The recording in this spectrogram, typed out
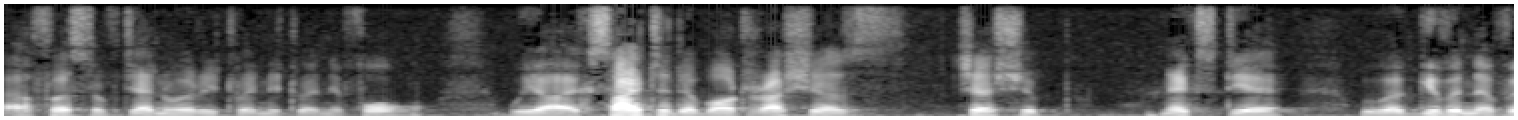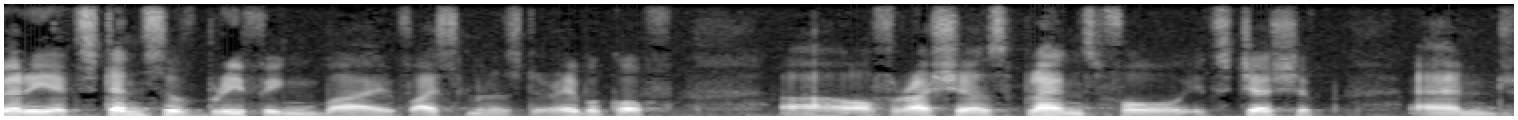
uh, 1st of January 2024. We are excited about Russia's chairship next year. We were given a very extensive briefing by Vice Minister Ryabkov uh, of Russia's plans for its chairship, and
